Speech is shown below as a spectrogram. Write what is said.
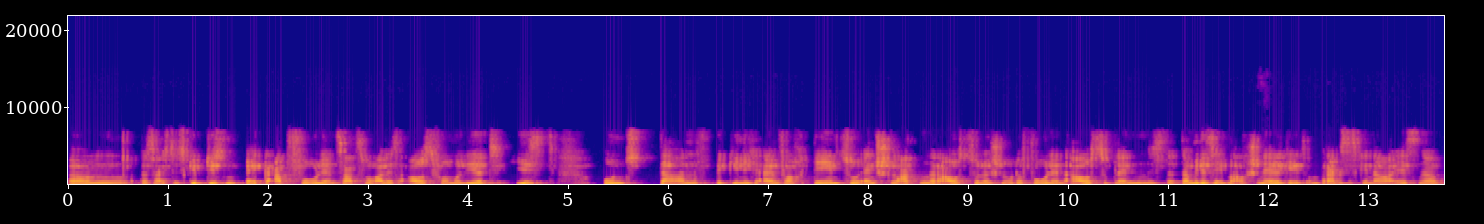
Ähm, das heißt, es gibt diesen Backup-Foliensatz, wo alles ausformuliert ist. Und dann beginne ich einfach, den zu entschlacken, rauszulöschen oder Folien auszublenden, damit es eben auch schnell mhm. geht und praxisgenau ist. Ne?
